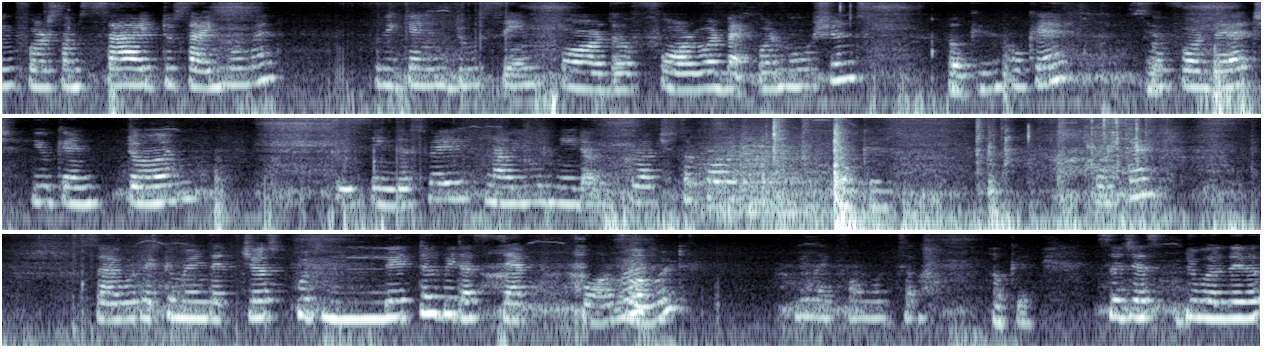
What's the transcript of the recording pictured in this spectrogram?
going for some side to side movement we can do same for the forward backward motions Okay. okay so Yeah. for that you can turn facing this way now you will need a crutch support Okay. perfect so i would recommend that just put little bit a step forward Forward. you like forward so Okay. So just do a little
